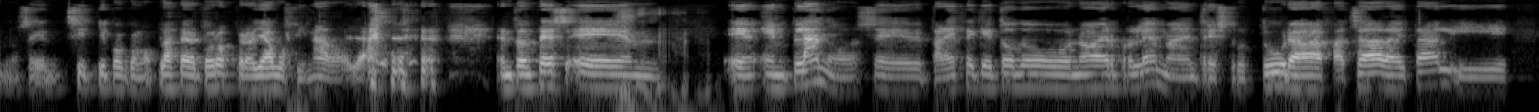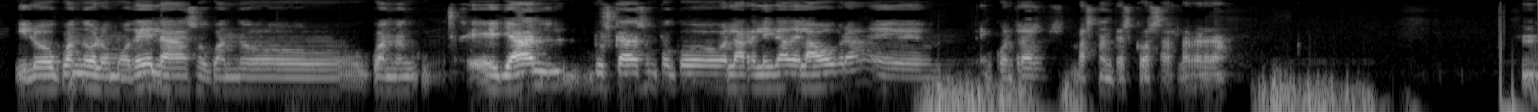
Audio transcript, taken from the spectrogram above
no sé, sí, tipo como plaza de toros, pero ya abocinado, ya. Entonces, eh, en planos eh, parece que todo no va a haber problema entre estructura, fachada y tal, y y luego cuando lo modelas o cuando, cuando eh, ya buscas un poco la realidad de la obra, eh, encuentras bastantes cosas, la verdad. Hmm.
